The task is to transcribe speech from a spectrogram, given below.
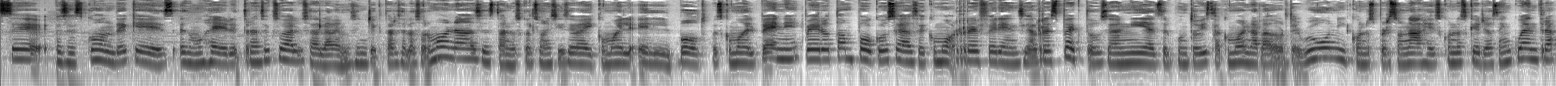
se pues, esconde que es, es mujer transexual, o sea, la vemos inyectarse las hormonas, están los calzones y se ve ahí como el, el bolt, pues como del pene, pero tampoco se hace como referencia al respecto, o sea, ni desde el punto de vista como de narrador de Rune, ni con los personajes con los que ella se encuentra,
